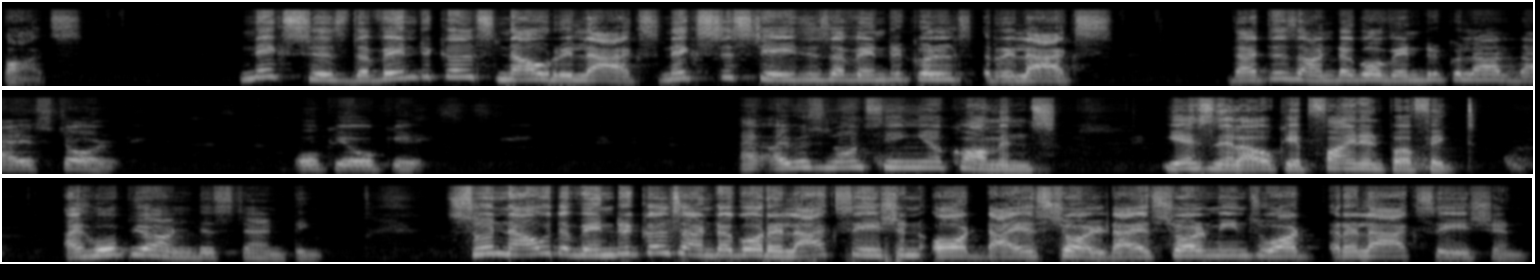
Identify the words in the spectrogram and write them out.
parts. Next is the ventricles now relax. Next stage is the ventricles relax. That is undergo ventricular diastole. Okay, okay. I, I was not seeing your comments. Yes, Nila. Okay, fine and perfect. I hope you're understanding. So now the ventricles undergo relaxation or diastole. Diastole means what? Relaxation.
